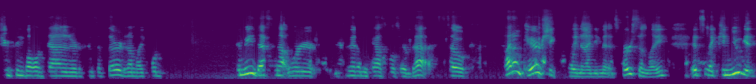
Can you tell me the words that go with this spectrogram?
chasing balls down in her defensive third, and I'm like, well, to me, that's not where Savannah McCaskill's her best. So. I don't care if she can play 90 minutes personally. It's like, can you get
